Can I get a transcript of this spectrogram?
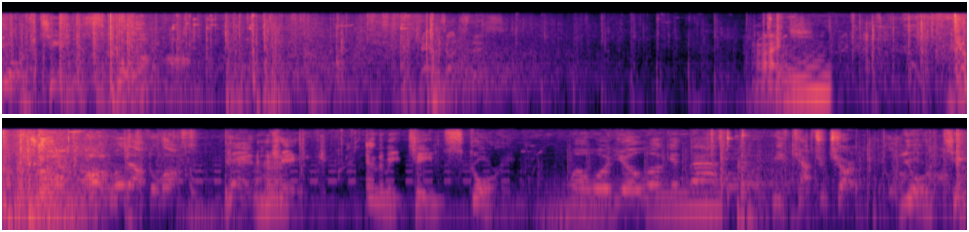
Your team scoring. Alright. Stronghold Alpha lost. Pancake. Mm-hmm. Enemy team scoring. Well, would you look at that? We've captured Charlie. Your team.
